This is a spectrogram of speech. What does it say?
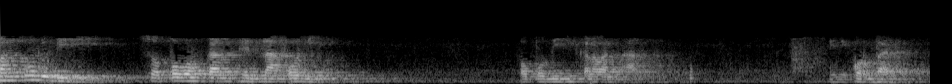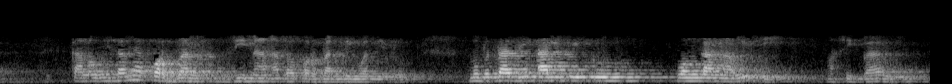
maqulu bihi sapa wong kang den lakoni? Apa bihi kelawan al ini korban kalau misalnya korban zina atau korban liwat itu mubtadi'an itu wong kang ngawiti masih baru.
